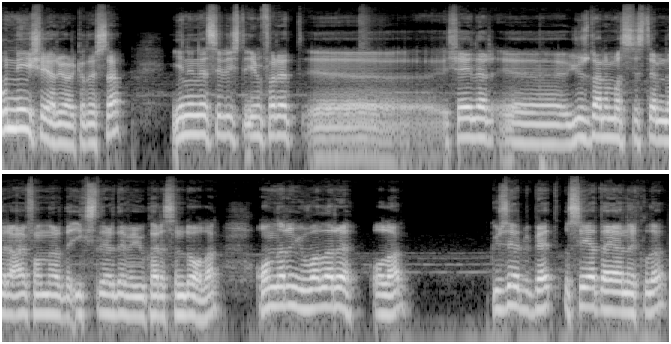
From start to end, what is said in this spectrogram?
Bu ne işe yarıyor arkadaşlar? Yeni nesil işte infrared eee, şeyler eee yüz tanıma sistemleri iPhone'larda, X'lerde ve yukarısında olan. Onların yuvaları olan güzel bir pet. ısıya dayanıklı.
